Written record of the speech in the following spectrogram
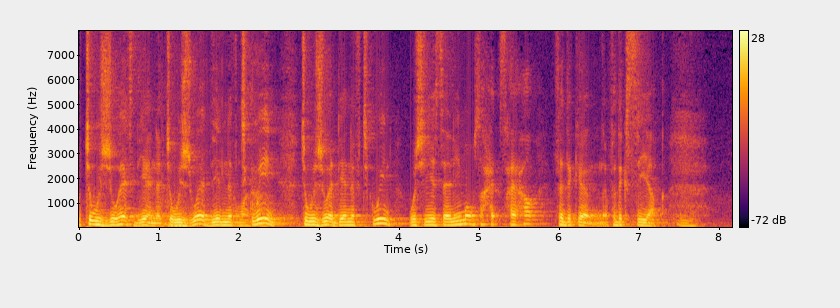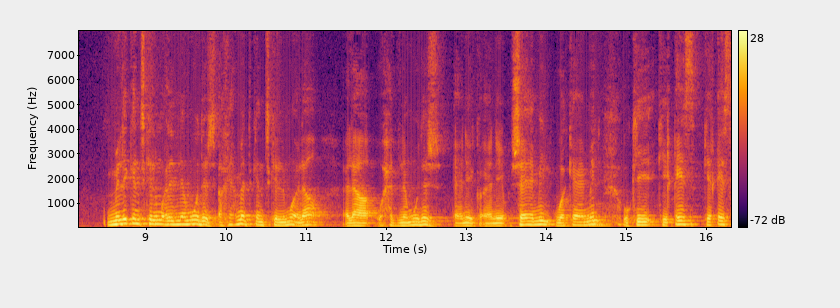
التوجهات ديالنا؟ التوجهات ديالنا في التكوين. التوجهات ديالنا في التكوين. واش هي سليمة وصحيحه في هذاك في هذاك السياق. ملي كنتكلموا على النموذج أخي أحمد كنتكلموا على على واحد النموذج يعني يعني شامل وكامل وكيقيس كيقيس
